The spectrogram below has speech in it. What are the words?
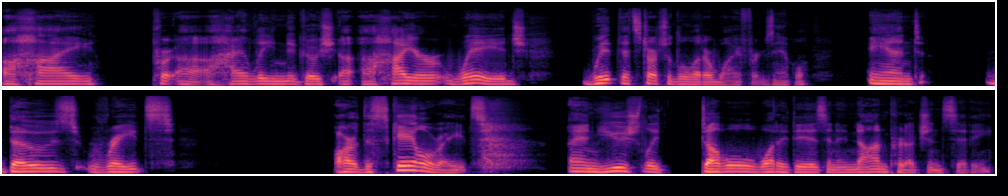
a high, uh, a highly negoti- a higher wage with that starts with the letter Y, for example, and those rates are the scale rates and usually double what it is in a non-production city,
